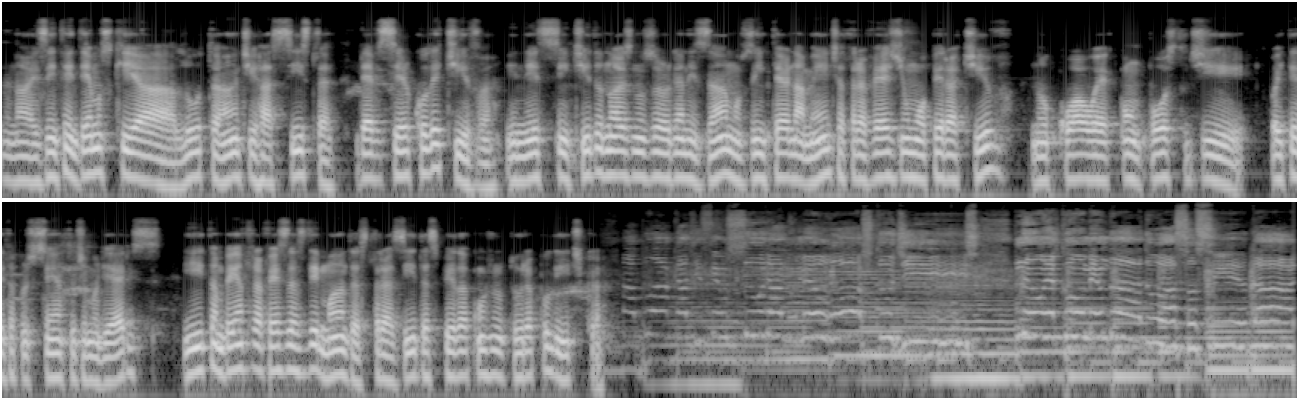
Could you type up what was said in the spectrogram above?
Nós entendemos que a luta antirracista deve ser coletiva e, nesse sentido, nós nos organizamos internamente através de um operativo no qual é composto de 80% de mulheres e também através das demandas trazidas pela conjuntura política. A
